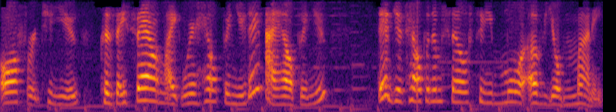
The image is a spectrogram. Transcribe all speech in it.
offered to you because they sound like we're helping you. They're not helping you. They're just helping themselves to you more of your money.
